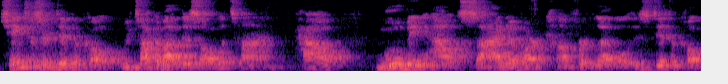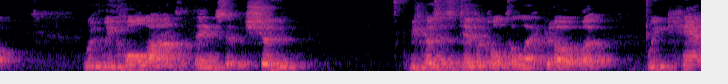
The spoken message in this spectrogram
changes are difficult. We talk about this all the time, how moving outside of our comfort level is difficult. We, we hold on to things that we shouldn't because it's difficult to let go, but we can't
